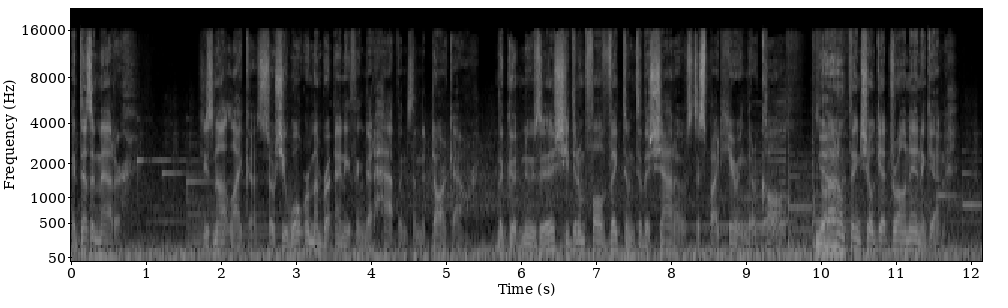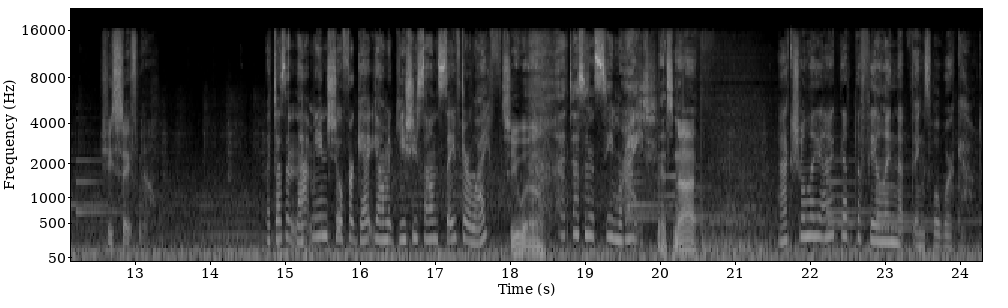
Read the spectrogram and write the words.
It doesn't matter. She's not like us, so she won't remember anything that happens in the dark hour. The good news is she didn't fall victim to the shadows despite hearing their call. So Yeah. I don't think she'll get drawn in again. She's safe now. But doesn't that mean she'll forget Yamagishi-san saved her life? She will. That doesn't seem right. It's not. Actually, I get the feeling that things will work out.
